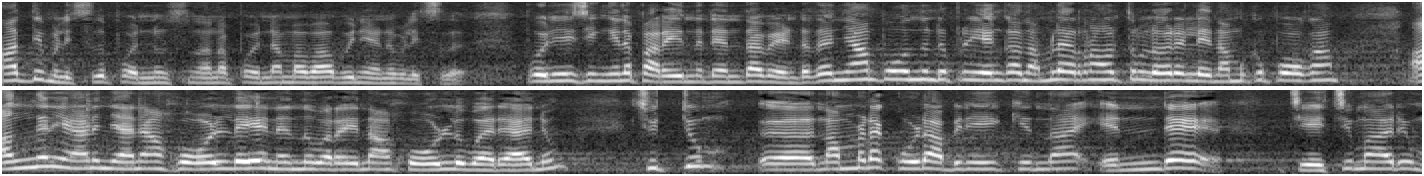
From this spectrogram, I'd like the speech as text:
ആദ്യം വിളിച്ചത് പൊന്നൂസ് എന്ന് പറഞ്ഞാൽ പൊന്നമ്മ ബാബുവിനെയാണ് വിളിച്ചത്. പൊന്നു ചേച്ചി ഇങ്ങനെ പറയുന്നുണ്ട് എന്താ വേണ്ടത്? ഞാൻ പോകുന്നുണ്ട് പ്രിയങ്ക നമ്മൾ എറണാകുളത്തുള്ളവരല്ലേ നമുക്ക് പോകാം. അങ്ങനെയാണ് ഞാൻ ആ ഹോൾഡേൻ എന്ന് പറയുന്ന ആ ഹോളിൽ വരാനും ചുറ്റും നമ്മുടെ കൂടെ അഭിനയിക്കുന്ന എന്റെ ചേച്ചിമാരും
